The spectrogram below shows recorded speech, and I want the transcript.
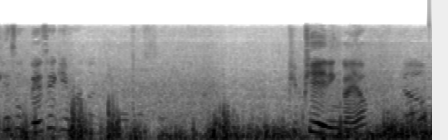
계속 뇌새김 하는 영어 샀어. PPL인가요? No.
